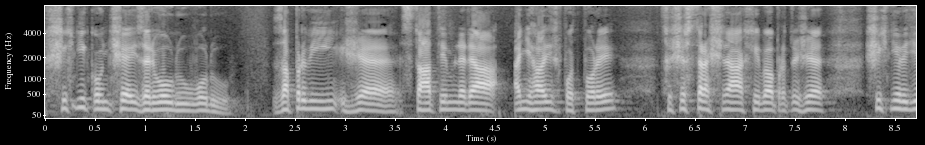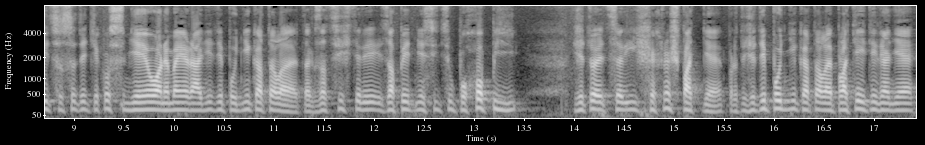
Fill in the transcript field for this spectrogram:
všichni končí ze dvou důvodů. Za prvý, že stát jim nedá ani halíř podpory, což je strašná chyba, protože všichni lidi, co se teď jako smějou a nemají rádi ty podnikatelé, tak za tři, čtyři, za pět měsíců pochopí, že to je celý všechno špatně, protože ty podnikatelé platí ty daně,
